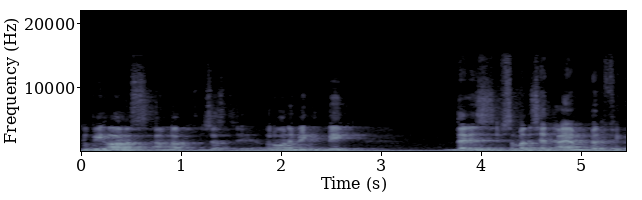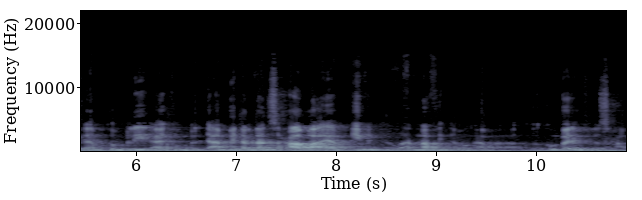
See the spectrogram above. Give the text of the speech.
to be honest, I'm not just, I don't want to make it big. There is, if somebody said, I am perfect, I am complete, I am better than Sahaba, I am even, you are nothing uh, comparing to the Sahaba.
